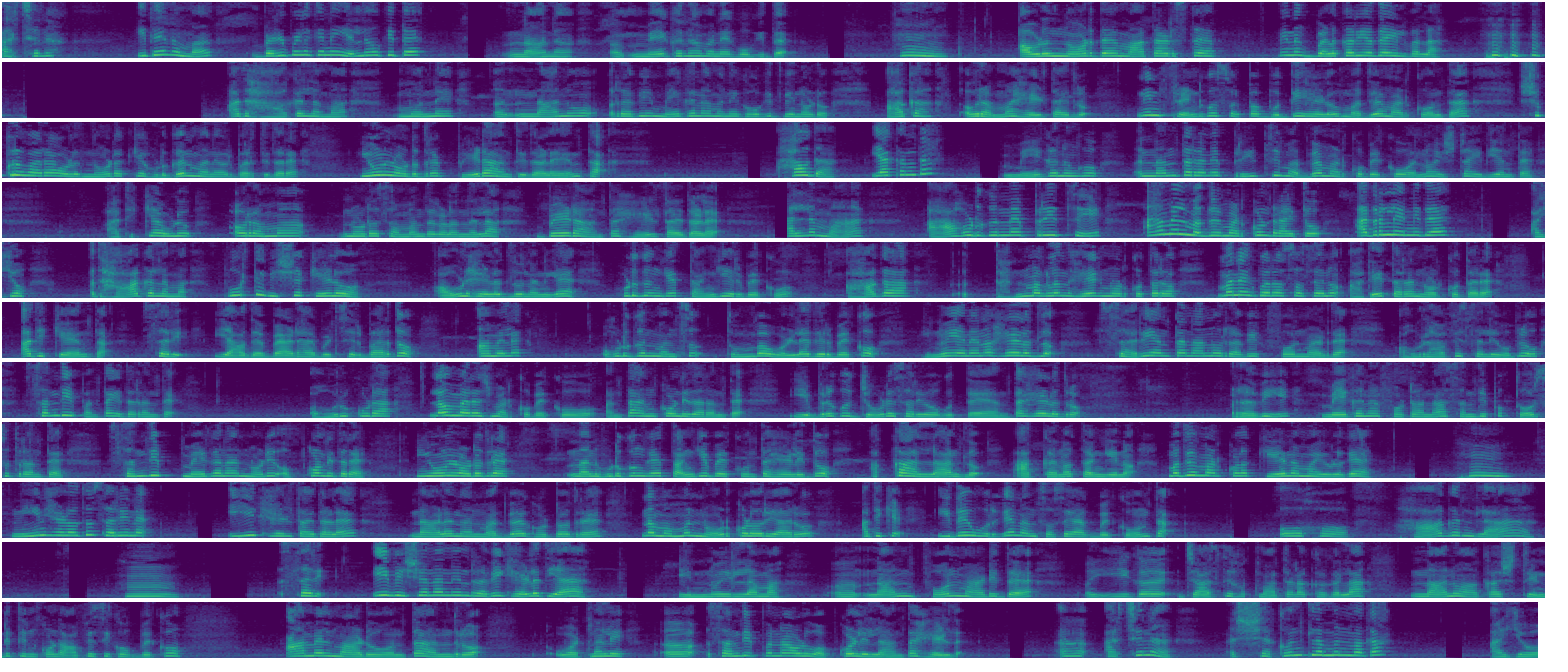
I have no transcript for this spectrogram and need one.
ಅರ್ಚನಾ, ಇದೇನಮ್ಮ? ಬೆಳಬೆಳಗ್ಗೆನೆ ಎಲ್ಲಿ ಹೋಗಿದ್ದೆ? ನಾನಾ, ಮೇಘನ ಮನೆಗೆ ಹೋಗಿದ್ದೆ. ಹ್ಞೂ ಅವಳನ್ನ ನೋಡಿದೆ, ಮಾತಾಡಿಸ್ದೆ. ನಿನಗೆ ಬೆಳಕರಿಯೋದೇ ಇಲ್ವಲ್ಲ? ಅದು ಹಾಗಲ್ಲಮ್ಮ, ಮೊನ್ನೆ, ನಾನು, ರವಿ, ಮೇಘನ ಮನೆಗೆ ಹೋಗಿದ್ವಿ ನೋಡು. ಆಗ ಅವರಮ್ಮ ಹೇಳ್ತಾ ಇದ್ರು ನಿನ್ನ ಫ್ರೆಂಡ್ಗೂ ಸ್ವಲ್ಪ ಬುದ್ಧಿ ಹೇಳು, ಮದುವೆ ಮಾಡ್ಕೊ ಅಂತ. ಶುಕ್ರವಾರ ಅವಳನ್ನ ನೋಡೋಕ್ಕೆ ಹುಡುಗನ ಮನೆಯವ್ರು ಬರ್ತಿದ್ದಾರೆ ಇವಳು ನೋಡಿದ್ರೆ ಬೇಡ ಅಂತಿದ್ದಾಳೆ ಅಂತ. ಹೌದಾ? ಯಾಕಂತ ಮೇಘನಿಗೂ ನಂತರನೇ ಪ್ರೀತಿಸಿ ಮದುವೆ ಮಾಡ್ಕೋಬೇಕು ಅನ್ನೋ ಇಷ್ಟ ಇದೆಯಂತೆ. ಅದಕ್ಕೆ ಅವಳು ಅವರಮ್ಮ ನೋಡೋ ಸಂಬಂಧಗಳನ್ನೆಲ್ಲ ಬೇಡ ಅಂತ ಹೇಳ್ತಾ ಇದ್ದಾಳೆ. ಅಲ್ಲಮ್ಮ, ಆ ಹುಡುಗನ್ನೇ ಪ್ರೀತಿಸಿ ಆಮೇಲೆ ಮದುವೆ ಮಾಡ್ಕೊಂಡ್ರಾಯ್ತು. ಅದ್ರಲ್ಲೇನಿದೆ? ಅಯ್ಯೋ, ಅದು ಹಾಗಲ್ಲಮ್ಮ. ಪೂರ್ತಿ ವಿಷಯ ಕೇಳು. ಅವಳು ಹೇಳಿದ್ಲು ನನಗೆ ಹುಡುಗನಿಗೆ ತಂಗಿ ಇರಬೇಕು. ಆಗ ತನ್ನ ಮಗಳನ್ನ ಹೇಗೆ ನೋಡ್ಕೋತಾರೋ, ಮನೆಗೆ ಬರೋ ಸೊಸೆನೂ ಅದೇ ಥರ ನೋಡ್ಕೋತಾರೆ. ಅದಕ್ಕೆ ಅಂತ. ಸರಿ, ಯಾವುದೇ ಬ್ಯಾಡ್ ಹ್ಯಾಬಿಟ್ಸ್ ಇರಬಾರ್ದು. ಆಮೇಲೆ ಹುಡುಗನ ಮನಸ್ಸು ತುಂಬ ಒಳ್ಳೇದಿರಬೇಕು. ಇನ್ನೂ ಏನೇನೋ ಹೇಳಿದ್ಲು. ಸರಿ ಅಂತ ನಾನು ರವಿಗೆ ಫೋನ್ ಮಾಡಿದೆ. ಅವ್ರ ಆಫೀಸಲ್ಲಿ ಒಬ್ಬರು ಸಂದೀಪ್ ಅಂತ ಇದ್ದಾರಂತೆ ಅವರು ಕೂಡ ಲವ್ ಮ್ಯಾರೇಜ್ ಮಾಡ್ಕೋಬೇಕು ಅಂತ ಅನ್ಕೊಂಡಿದಾರಂತೆ. ಇಬ್ಬರಿಗೂ ಜೋಡಿ ಸರಿ ಹೋಗುತ್ತೆ ಅಂತ ಹೇಳಿದ್ರು. ರವಿ ಮೇಘನ ಫೋಟೋನ ಸಂದೀಪಕ್ಕೆ ತೋರಿಸಿದ್ರಂತೆ. ಸಂದೀಪ್ ಮೇಘನ ನೋಡಿ ಒಪ್ಕೊಂಡಿದ್ದಾರೆ ಇವಳು ನೋಡಿದ್ರೆ ನನ್ನ ಹುಡುಗಂಗೆ ತಂಗಿ ಬೇಕು ಅಂತ ಹೇಳಿದ್ದು ಅಕ್ಕ ಅಲ್ಲ ಅಂದ್ಲು. ಅಕ್ಕನೋ ತಂಗಿನೋ ಮದುವೆ ಮಾಡ್ಕೊಳಕ್ಕೆ ಏನಮ್ಮ ಇವಳಿಗೆ? ಹ್ಞೂ ನೀನು ಹೇಳೋದು ಸರಿನೇ. ಈಗ ಹೇಳ್ತಾ ಇದ್ದಾಳೆ ನಾಳೆ ನಾನು ಮದುವೆಗೆ ಹೊಟ್ಟೋದ್ರೆ ನಮ್ಮಮ್ಮನ ನೋಡ್ಕೊಳ್ಳೋರು ಯಾರು? ಅದಕ್ಕೆ ಇದೇ ಊರಿಗೆ ನನ್ನ ಸೊಸೆ ಆಗಬೇಕು ಅಂತ. ಓಹೋ, ಹಾಗಂದ್ಲಾ? ಹ್ಞೂ ಸರಿ, ಈ ವಿಷಯನ ನೀನು ರವಿಗೆ ಹೇಳಿದ್ಯಾ? ಇನ್ನೂ ಇಲ್ಲಮ್ಮ. ನಾನು ಫೋನ್ ಮಾಡಿದ್ದೆ. ಈಗ ಜಾಸ್ತಿ ಹೊತ್ತು ಮಾತಾಡೋಕ್ಕಾಗಲ್ಲ. ನಾನು ಆಕಾಶ್ ತಿಂಡಿ ತಿನ್ಕೊಂಡು ಆಫೀಸಿಗೆ ಹೋಗಬೇಕು. ಆಮೇಲೆ ಮಾಡು ಅಂತ ಅಂದರು. ಒಟ್ನಲ್ಲಿ ಸಂದೀಪನ ಅವಳು ಒಪ್ಕೊಳ್ಳಿಲ್ಲ ಅಂತ ಹೇಳಿದೆ. ಅರ್ಚನಾ, ಶಕುಂತ್ಲಮ್ಮನ ಮಗ? ಅಯ್ಯೋ,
